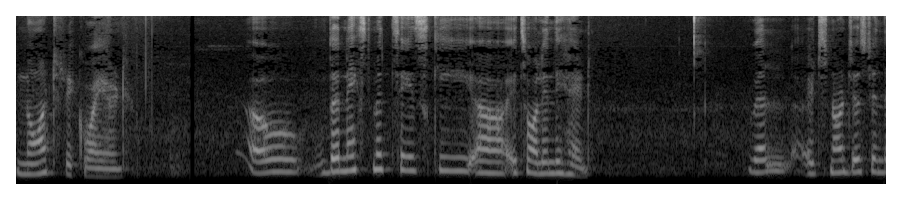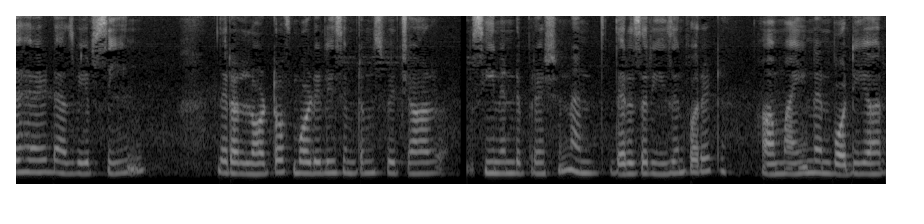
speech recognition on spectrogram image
not required. Oh, the next myth says ki, uh, it's all in the head. Well, it's not just in the head, as we have seen. There are a lot of bodily symptoms which are seen in depression, and there is a reason for it. Our mind and body are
